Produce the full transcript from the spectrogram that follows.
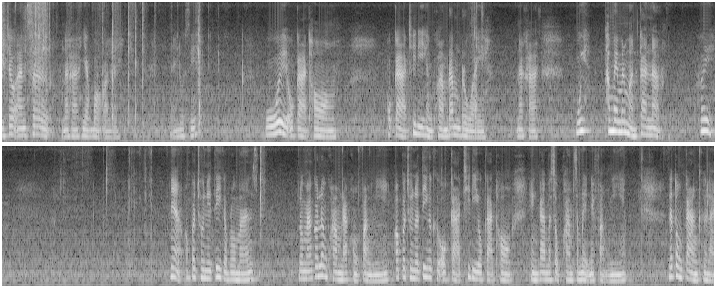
Angel Answer นะคะ อยากบอกอะไร ไหนดูซิอุ้ยโอกาสทอง โอกาสที่ดีแห่งความร่ำรวยนะคะอุ้ยทำไมมันเหมือนกันน่ะ เฮ้ย เนี่ย opportunity กับ romance romance ก็เรื่องความรักของฝั่งนี้ opportunity ก็คือโอกาสที่ดีโอกาสทอง แห่งการประสบความสำเร็จในฝั่งนี้ แล้วตรงกลางคืออะไร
